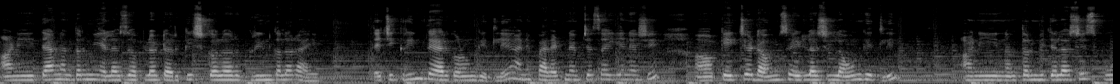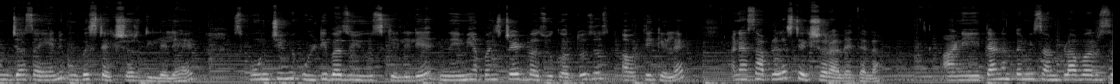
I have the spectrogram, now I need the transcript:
आणि त्यानंतर मी याला जो आपला टर्किश कलर ग्रीन कलर आहे त्याची क्रीम तयार करून घेतली आणि पॅलेट नेपच्या साह्याने अशी केकच्या डाऊन साईडला अशी लावून घेतली. आणि नंतर मी त्याला असे स्पूनच्या साह्याने उभेच टेक्स्चर दिलेले आहेत. स्पूनची मी उलटी बाजू यूज केलेली आहे. नेहमी आपण स्ट्रेट बाजू करतो जर ते केलं आहे आणि असं आपल्याला टेक्स्चर आलं आहे त्याला. आणि त्यानंतर मी सनफ्लावर्स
